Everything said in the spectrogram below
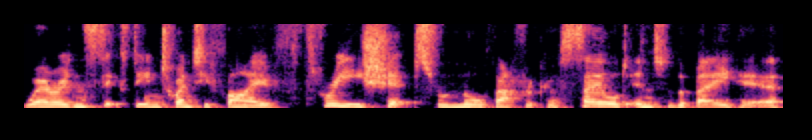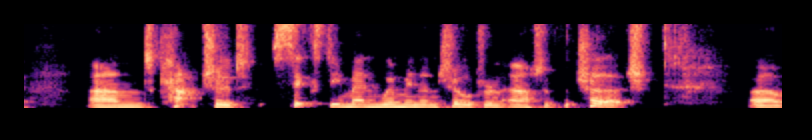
where in 1625, three ships from North Africa sailed into the bay here and captured 60 men, women, and children out of the church. Uh,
